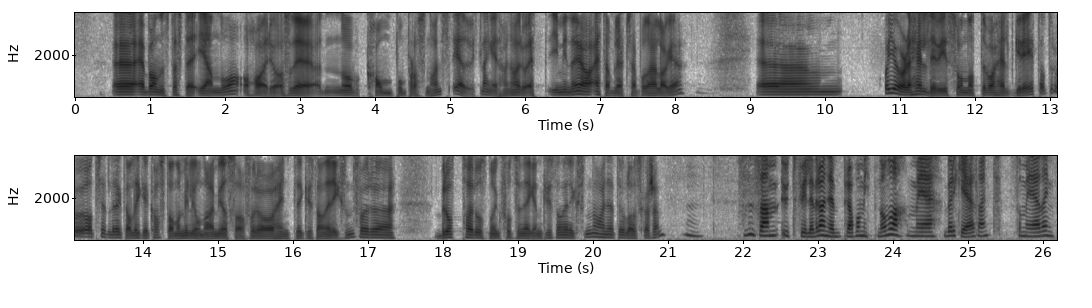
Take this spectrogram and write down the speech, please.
Eh, er banens beste igjen nå, og har jo altså det, Noe kamp om plassen hans er det jo ikke lenger. Han har jo et, i mine øyne etablert seg på det her laget. Um, og gjør det heldigvis sånn at det var helt greit at, at Kjetil Rekdal ikke kasta noen millioner i Mjøsa for å hente Kristian Eriksen. For uh, brått har Rosenborg fått sin egen Kristian Eriksen, og han heter Olav Skarsheim. Mm. Så syns jeg de utfyller hverandre bra på midten òg, med Børke, sant? som er den.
